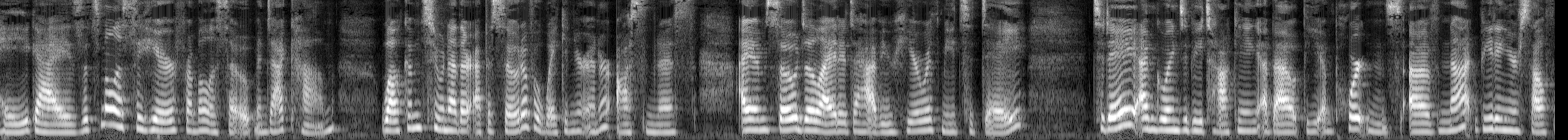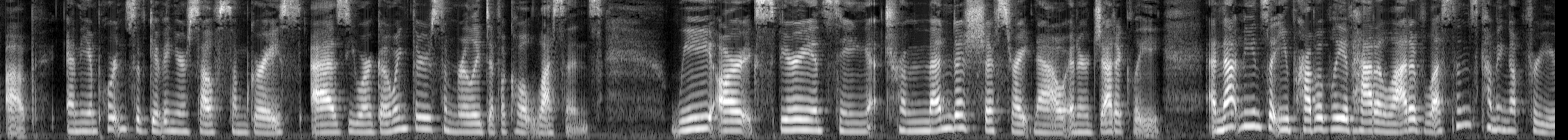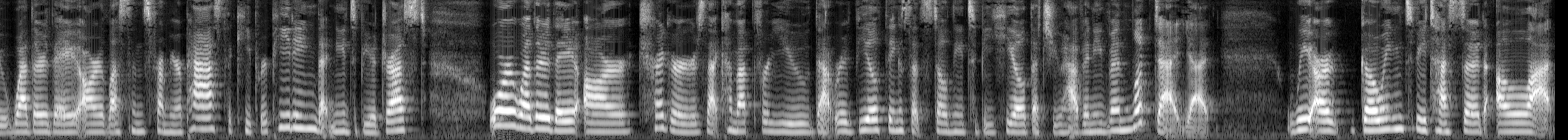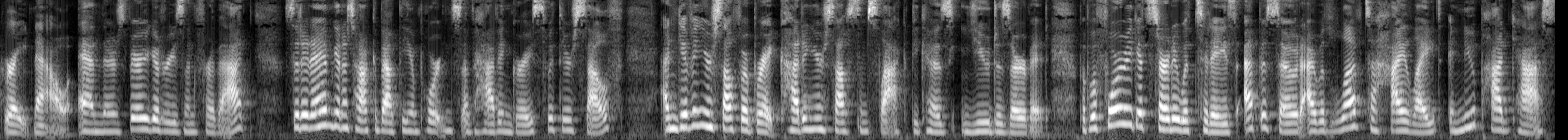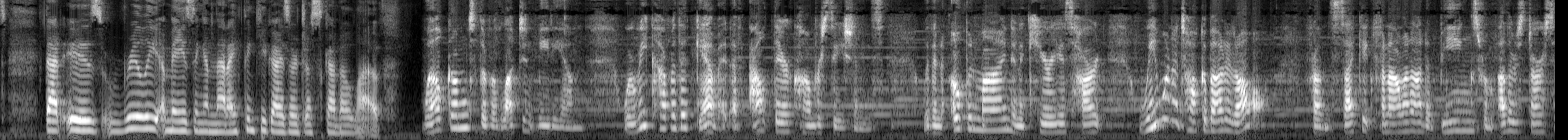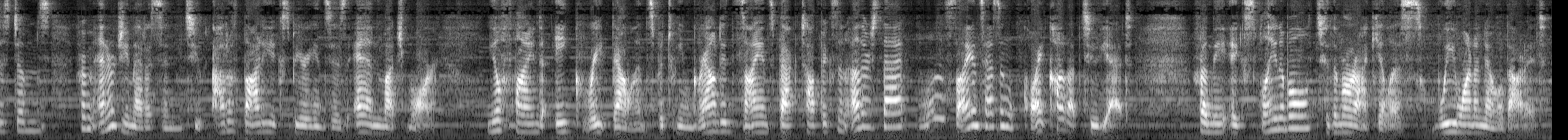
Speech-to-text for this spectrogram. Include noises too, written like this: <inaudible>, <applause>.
Hey guys, it's Melissa here from melissaoatman.com. Welcome to another episode of Awaken Your Inner Awesomeness. I am so delighted to have you here with me today. Today, I'm going to be talking about the importance of not beating yourself up and the importance of giving yourself some grace as you are going through some really difficult lessons. We are experiencing tremendous shifts right now energetically and that means that you probably have had a lot of lessons coming up for you, whether they are lessons from your past that keep repeating, that need to be addressed, or whether they are triggers that come up for you that reveal things that still need to be healed that you haven't even looked at yet. We are going to be tested a lot right now, and there's very good reason for that. So, today I'm going to talk about the importance of having grace with yourself and giving yourself a break, cutting yourself some slack because you deserve it. But before we get started with today's episode, I would love to highlight a new podcast that is really amazing and that I think you guys are just going to love. Welcome to The Reluctant Medium, where we cover the gamut of out there conversations. With an open mind and a curious heart, we want to talk about it all. From psychic phenomena to beings from other star systems, from energy medicine to out of body experiences, and much more. You'll find a great balance between grounded science backed topics and others that well, science hasn't quite caught up to yet. From the explainable to the miraculous, we want to know about it.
